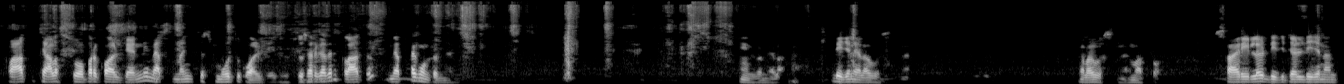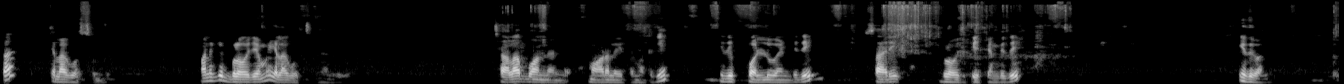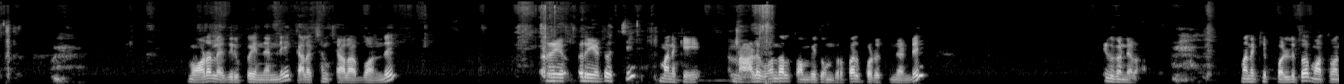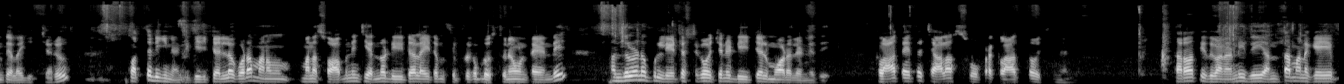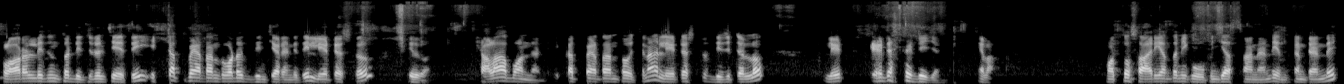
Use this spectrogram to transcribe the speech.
క్లాత్ చాలా సూపర్ క్వాలిటీ అండి. మెత్త మంచి స్మూత్ క్వాలిటీ చూసారు కదా క్లాత్ మెత్తగా ఉంటుందండి. ఇదిగోండి ఇలా. డిజైన్ ఎలా వస్తుంది. ఇలా వస్తుంది మొత్తం. సారీలో డిజిటల్ డిజైన్ అంతా ఇలాగ వస్తుంది. మనకి బ్లౌజ్ ఏమో ఇలాగ వచ్చిందండి. చాలా బాగుందండి. మోడల్ అయితే మటుకి. ఇది పళ్ళు అండి ఇది. సారీ బ్లౌజ్ పీస్ అండి ఇది. ఇదిగో. మోడల్ ఎదిరిపోయిందండి. కలెక్షన్ చాలా బాగుంది. రే రేట్ వచ్చి మనకి నాలుగు వందల తొంభై తొమ్మిది రూపాయలు పడుతుందండి. ఇదిగోండి ఇలా. మనకి పళ్ళుతో మొత్తం అంతా ఇలాగ ఇచ్చారు. కొత్త డిజైన్ అండి. డిజిటల్లో కూడా మనం మన షాప్ నుంచి ఎన్నో డిజిటల్ ఐటమ్స్ ఇప్పటికప్పుడు వస్తూనే ఉంటాయండి. అందులోనే ఇప్పుడు లేటెస్ట్గా వచ్చిన డిజిటల్ మోడల్ అండి ఇది. క్లాత్ అయితే చాలా సూపర్ క్లాత్తో వచ్చిందండి. తర్వాత ఇదిగోనండి ఇది అంతా మనకి ఫ్లోరల్తో డిజిటల్ చేసి ఇక్కత్ ప్యాటర్న్ కూడా దించారండి ఇది లేటెస్ట్ ఇదిగో చాలా బాగుందండి. ఇక్కత్ ప్యాటర్న్తో వచ్చిన లేటెస్ట్ డిజిటల్లో లేట్ లేటెస్ట్ డిజైన్ ఇలా. మొత్తం సారీ అంతా మీకు ఓపెన్ చేస్తానండి ఎందుకంటే అండి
